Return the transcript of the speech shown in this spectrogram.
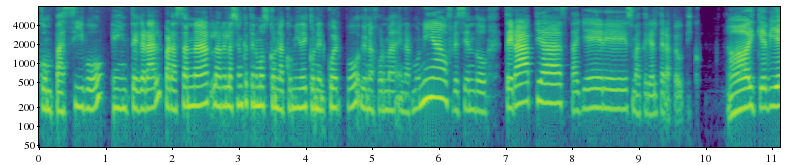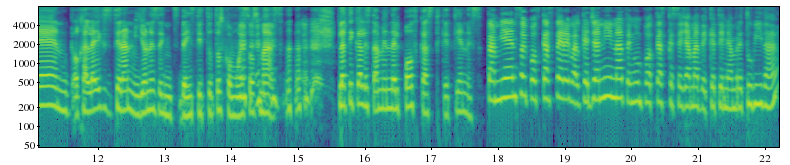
compasivo e integral para sanar la relación que tenemos con la comida y con el cuerpo de una forma en armonía, ofreciendo terapias, talleres, material terapéutico. Ay, qué bien. Ojalá existieran millones de, in- de institutos como esos más. Platícales también del podcast que tienes. También soy podcastera, igual que Janina. Tengo un podcast que se llama ¿De qué tiene hambre tu vida?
